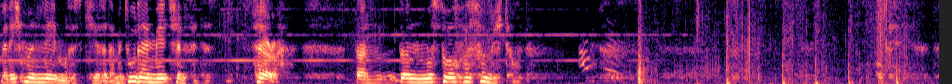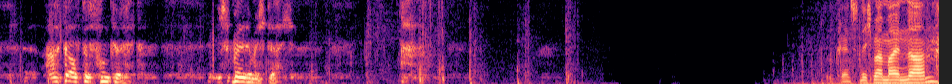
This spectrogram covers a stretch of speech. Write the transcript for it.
Wenn ich mein Leben riskiere, damit du dein Mädchen findest, Sarah, dann, dann musst du auch was für mich tun. Achte auf das Funkgerät. Ich melde mich gleich. Du kennst nicht mal meinen Namen?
